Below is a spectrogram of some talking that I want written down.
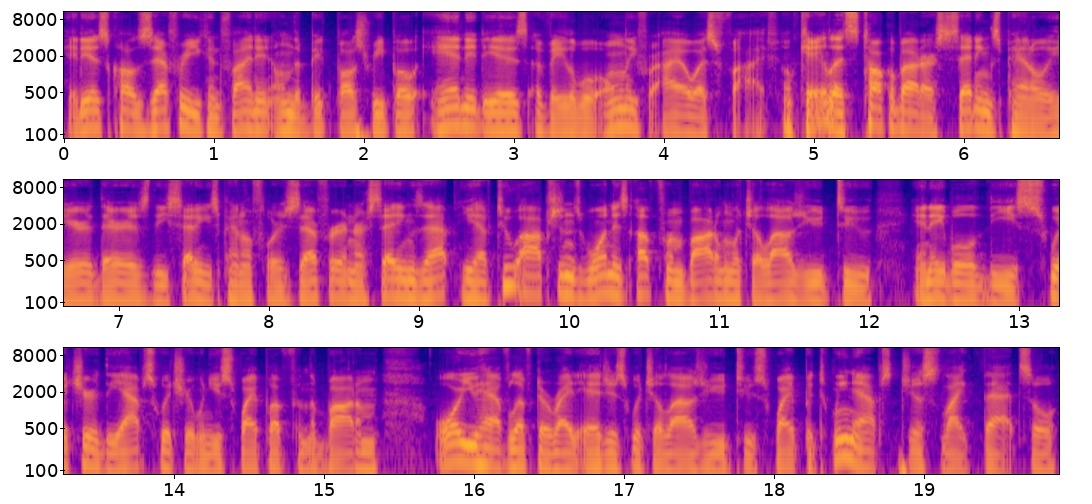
It is called Zephyr. You can find it on the Big Boss repo and it is available only for iOS 5. Okay, let's talk about our settings panel here. There is the settings panel for Zephyr in our settings app. You have two options. One is up from bottom, which allows you to enable the switcher, the app switcher when you swipe up from the bottom, or you have left or right edges, which allows you to swipe between apps just like that. So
